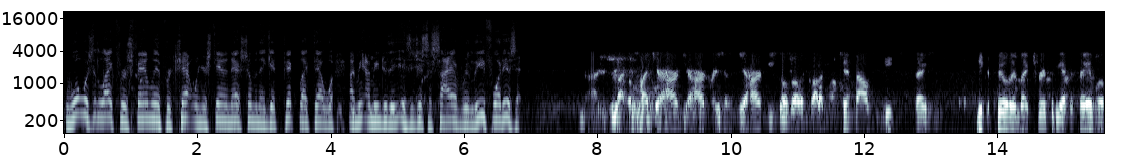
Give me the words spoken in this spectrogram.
What was it like for his family and for Chet when you're standing next to him and they get picked like that? What, I mean, I mean, do they? Is it just a sigh of relief? What is it? Uh, it's, like, it's like your heart, your heart races, your heartbeat goes over about ten thousand beats a day. You could feel the electricity at the table,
